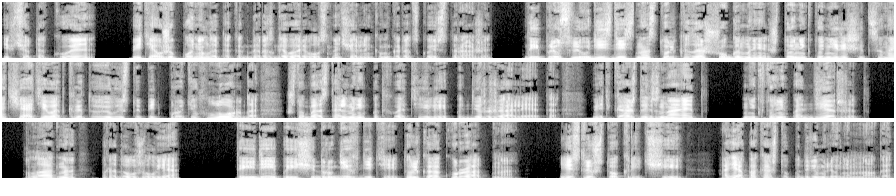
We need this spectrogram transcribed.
и все такое. Ведь я уже понял это, когда разговаривал с начальником городской стражи. Да и плюс люди здесь настолько зашуганные, что никто не решится начать и в открытую выступить против лорда, чтобы остальные подхватили и поддержали это. Ведь каждый знает, никто не поддержит. «Ладно», — продолжил я, — «ты иди и поищи других детей, только аккуратно. Если что, кричи, А я пока что подремлю немного,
